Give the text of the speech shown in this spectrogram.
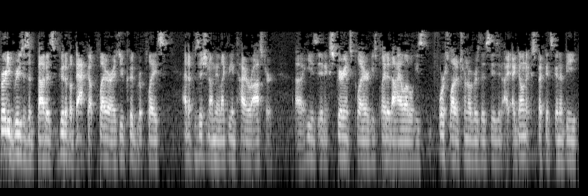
Brady Breeze is about as good of a backup player as you could replace at a position on the like the entire roster. Uh, he's an experienced player. He's played at a high level. He's forced a lot of turnovers this season. I, I don't expect it's going to be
